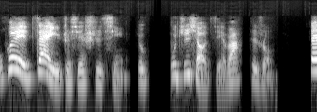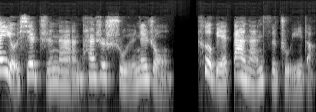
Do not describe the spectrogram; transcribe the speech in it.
不会在意这些事情，就不拘小节吧这种。但有些直男他是属于那种特别大男子主义的，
